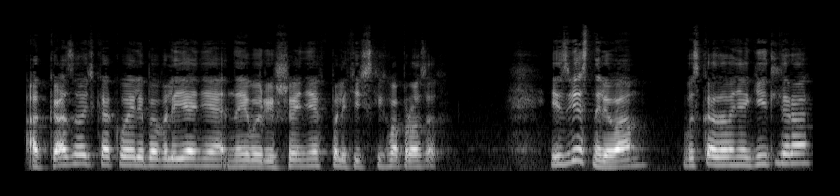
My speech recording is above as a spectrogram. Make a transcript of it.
оказывать какое-либо влияние на его решения в политических вопросах? Известно ли вам высказывания Гитлера,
